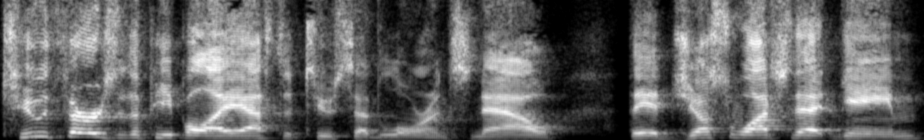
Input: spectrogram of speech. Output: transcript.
Two thirds of the people I asked it to said Lawrence. Now, they had just watched that game.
